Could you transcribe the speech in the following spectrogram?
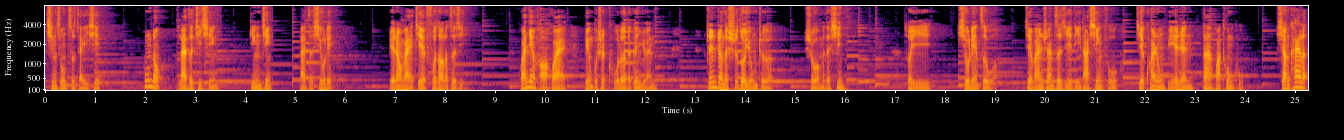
轻松自在一些。空洞来自激情，平静来自修炼。别让外界浮躁了自己。环境好坏并不是苦乐的根源，真正的始作俑者是我们的心。所以，修炼自我。借完善自己抵达幸福，借宽容别人淡化痛苦。想开了，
